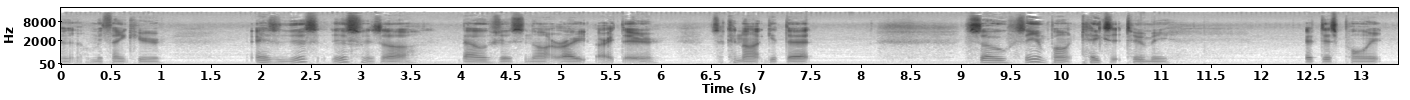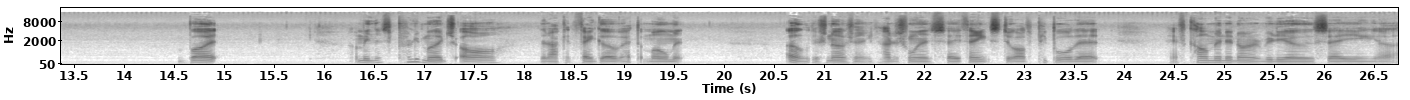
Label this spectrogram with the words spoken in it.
let me think here. Is this this is uh that was just not right right there. So I cannot get that. So CM Punk takes it to me at this point. But I mean that's pretty much all that I can think of at the moment. Oh, there's another thing. I just wanted to say thanks to all the people that have commented on our videos saying uh,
